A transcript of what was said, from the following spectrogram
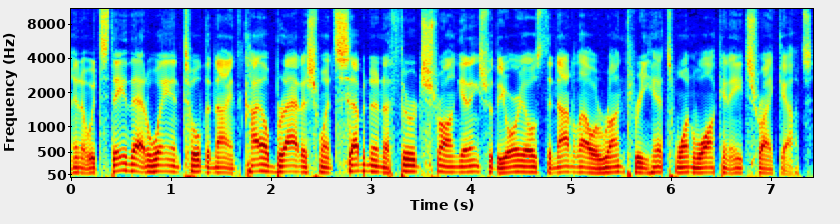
And it would stay that way until the ninth. Kyle Bradish went seven and a third strong innings for the Orioles, did not allow a run, three hits, one walk, and eight strikeouts.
